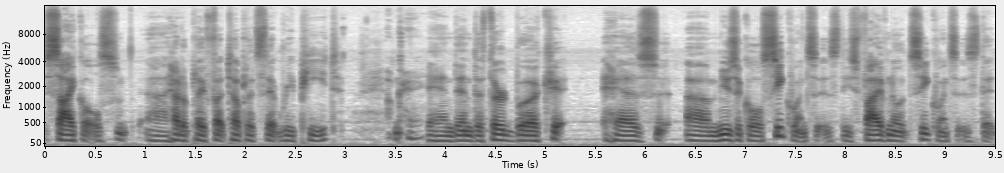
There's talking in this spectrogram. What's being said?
cycles, uh, how to play futtuplets that repeat. Okay. And then the third book has uh, musical sequences, these five note sequences that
